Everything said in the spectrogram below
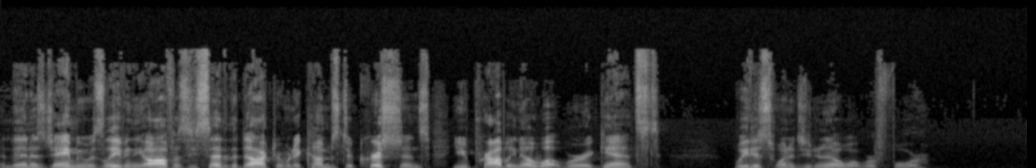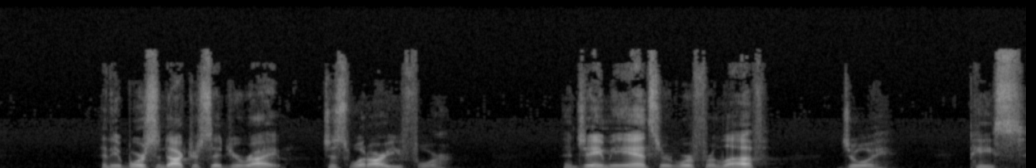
And then as Jamie was leaving the office, he said to the doctor, When it comes to Christians, you probably know what we're against. We just wanted you to know what we're for. And the abortion doctor said, You're right. Just what are you for? And Jamie answered, We're for love, joy, peace,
